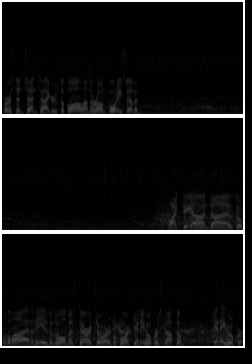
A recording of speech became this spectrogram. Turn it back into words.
First and 10 Tigers the ball on their own 47. Mike Dion dives over the line, and he is into Ole Miss territory before Kenny Hooper stopped him. Kenny Hooper,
